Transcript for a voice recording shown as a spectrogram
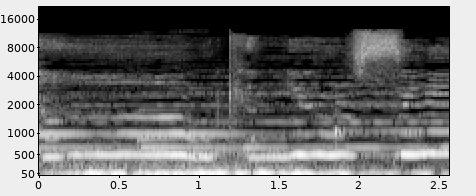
How can you see?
